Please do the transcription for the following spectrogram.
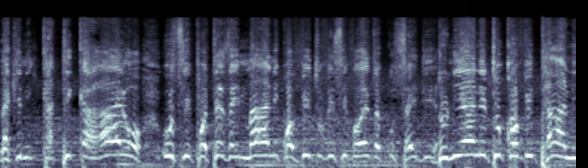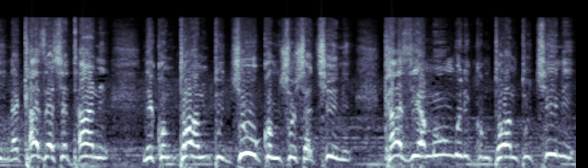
lakini katika hayo usipoteze imani kwa vitu visivyoweza kusaidia. Duniani tuko vitani, na kazi ya shetani ni kumtoa mtu juu, kumshusha chini. Kazi ya Mungu ni kumtoa mtu chini,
